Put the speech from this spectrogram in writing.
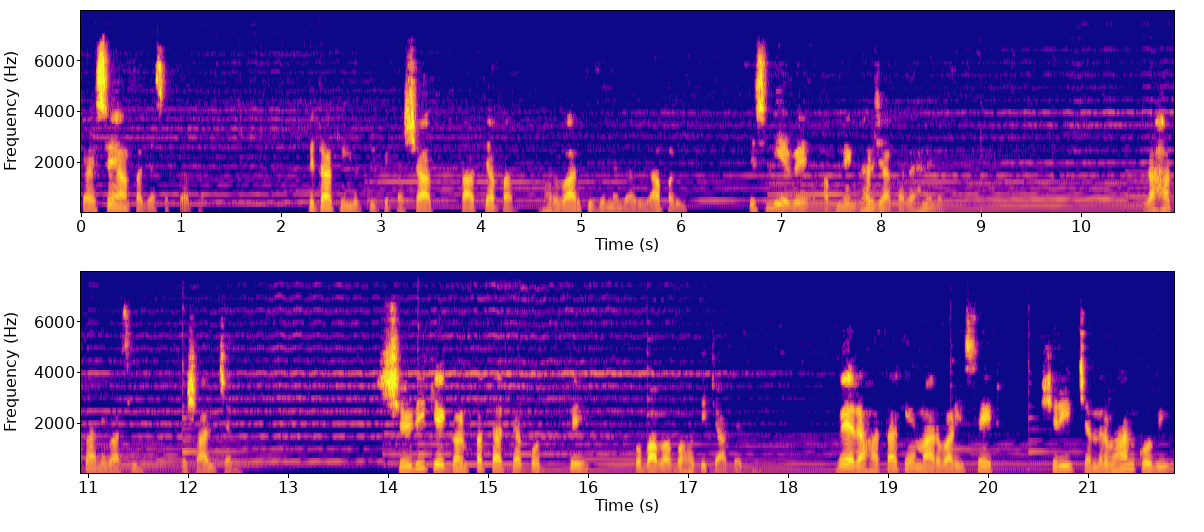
कैसे आंका जा सकता था? पिता की मृत्यु के पश्चात तात्या पर घरवार की ज़िम्मेदारी आ पड़ी, इसलिए वे अपने घर जाकर रहने लगे। राहता निवासी विशाल चंद। शिरडी के गणपत तात्या पोते को बाबा बहुत ही चाहते थे। वे राहता के मारवाड़ी सेठ श्री चंद्रभान को भी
